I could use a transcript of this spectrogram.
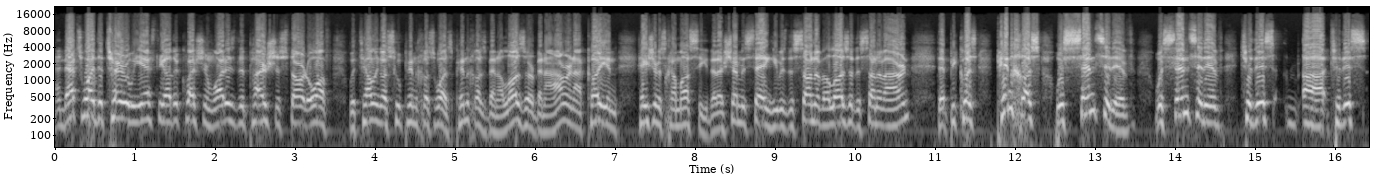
And that's why the Torah, we asked the other question, why does the parsha start off with telling us who Pinchas was? Pinchas ben Elazar, ben Aaron, Akoyin, Heshev Chamasi. That Hashem is saying he was the son of Elazar, the son of Aaron. That because Pinchas was sensitive, was sensitive to this, uh, to this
